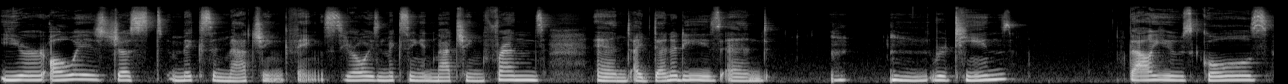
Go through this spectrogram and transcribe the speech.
you're always just mix and matching things. You're always mixing and matching friends and identities and routines, values, goals,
